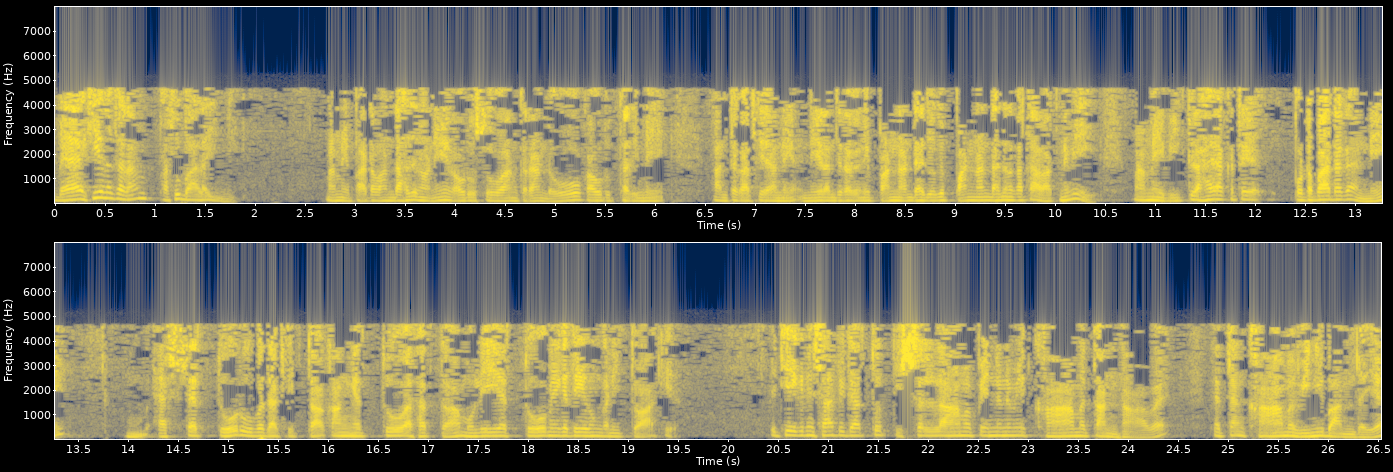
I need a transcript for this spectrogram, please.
බෑ කියන තරම් පසුබාලා ඉන්නේ. මම මේ පාටවන්න හදනව නෙවෙයි කවුරු සෝවාන් කරන්න ඕ කවුරුත් හරි මේ අන්තකසේ යන්නේ නේරන්දරගෙන පන්නන්න හදෝගේ පන්නන්න හදන කතාවක් නෙවෙයි. මම මේ විග්‍රහයකට පොටපාදා ගන්නේ ඇස්සැත්තෝ රූප දකිත්තා කන් ඇත්තෝ අසත්තා මොලේ ඇත්තෝ මේක තේරුම් ගනිත්වා කියලා. ඒක නිසා අපි ගත්තොත් ඉස්සල්ලාම පෙන්වන මේ කාම තණ්හාව නැත්තම් කාම විනිබන්ධය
